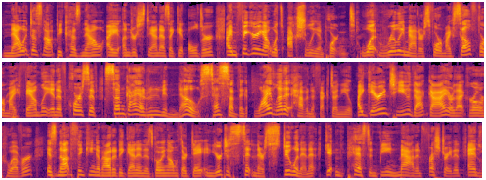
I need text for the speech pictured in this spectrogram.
Now it does not because now I understand as I get older, I'm figuring out what's actually important, what really matters for myself, for my family. And of course, if some guy I don't even know says something, why let it have an effect on you? I guarantee you that guy or that girl or whoever is not thinking about it again and is going on with their day. And you're just sitting there stewing in it, getting pissed and being mad and frustrated. And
